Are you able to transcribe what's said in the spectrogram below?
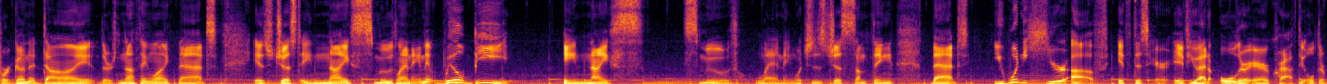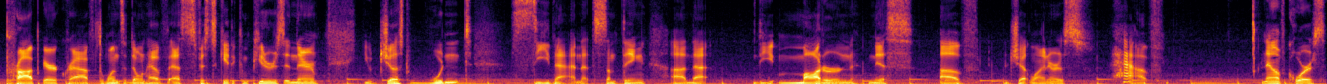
we're gonna die. There's nothing like that. It's just a nice smooth landing. And it will be a nice smooth landing, which is just something that you wouldn't hear of if this air, if you had older aircraft, the older prop aircraft, the ones that don't have as sophisticated computers in there, you just wouldn't see that. And that's something uh, that the modernness of jetliners have. Now, of course,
